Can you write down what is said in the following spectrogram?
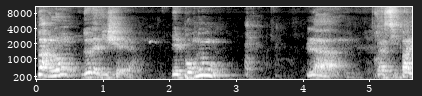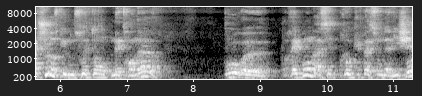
Parlons de la vie chère. Et pour nous, la principale chose que nous souhaitons mettre en œuvre pour euh, répondre à cette préoccupation de vie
